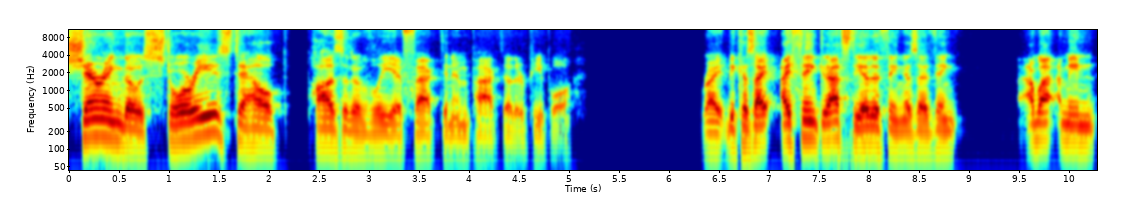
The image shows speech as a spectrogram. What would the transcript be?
sharing those stories to help positively affect and impact other people. Right? Because i i think that's the other thing is i think i, I mean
